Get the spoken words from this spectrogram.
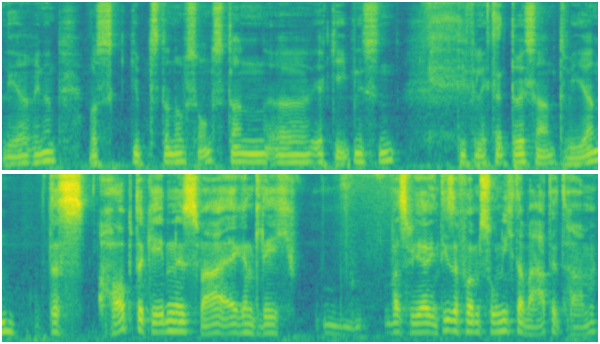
Lehrerinnen. Was gibt es da noch sonst an äh, Ergebnissen, die vielleicht interessant wären? Das Hauptergebnis war eigentlich, was wir in dieser Form so nicht erwartet haben,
